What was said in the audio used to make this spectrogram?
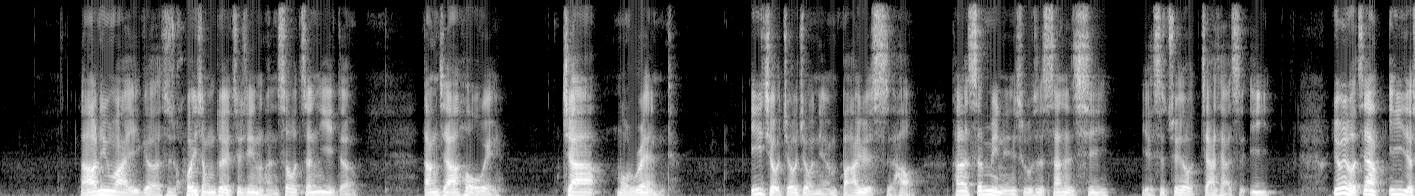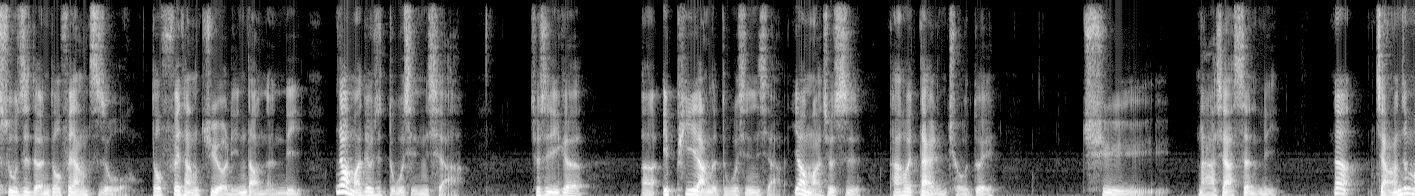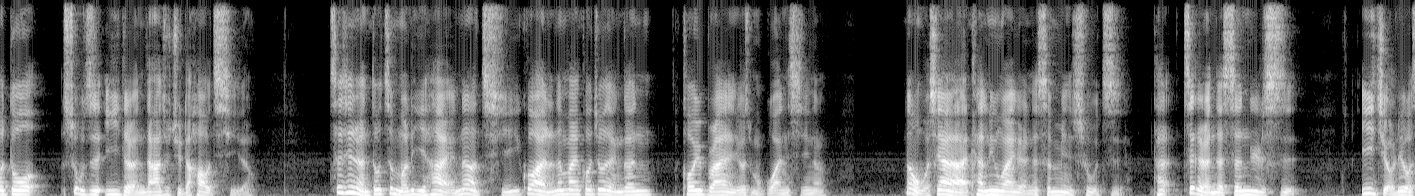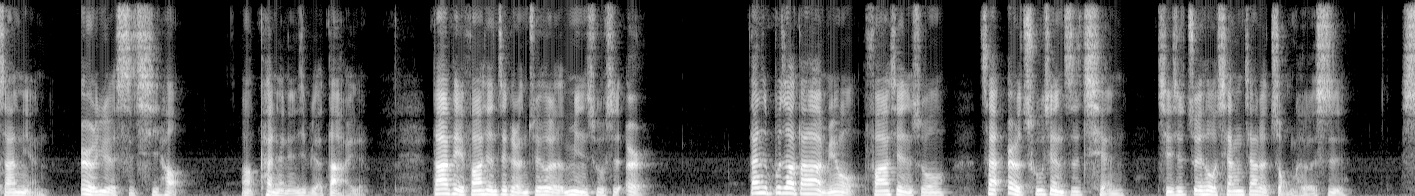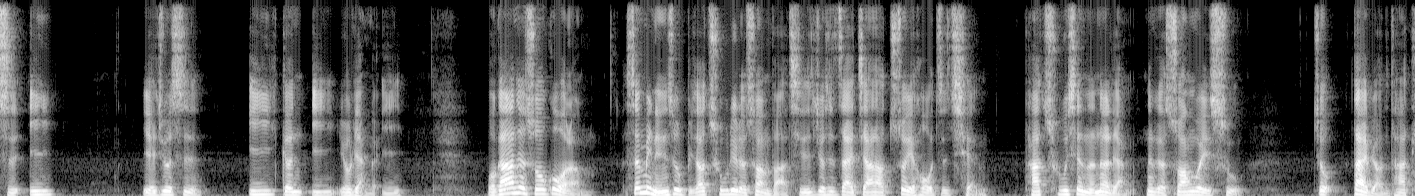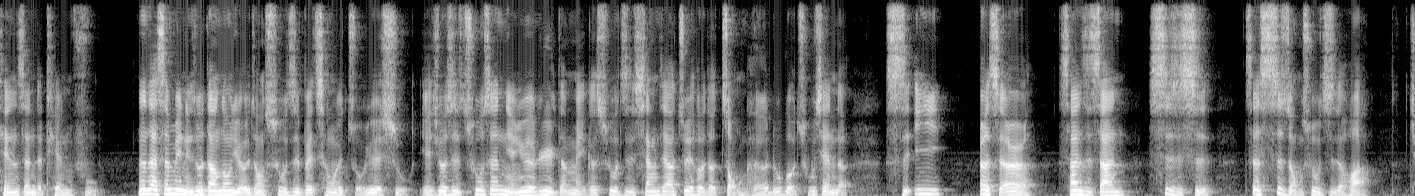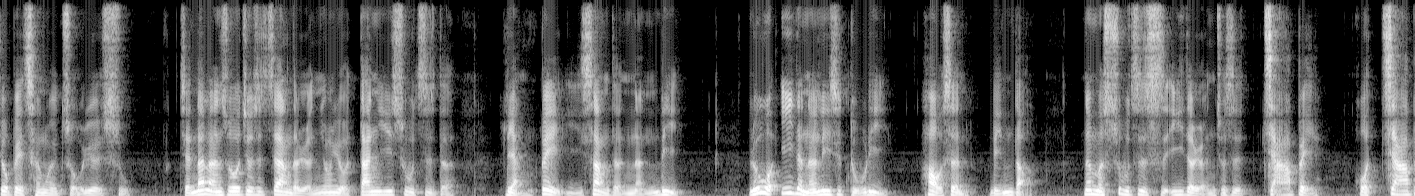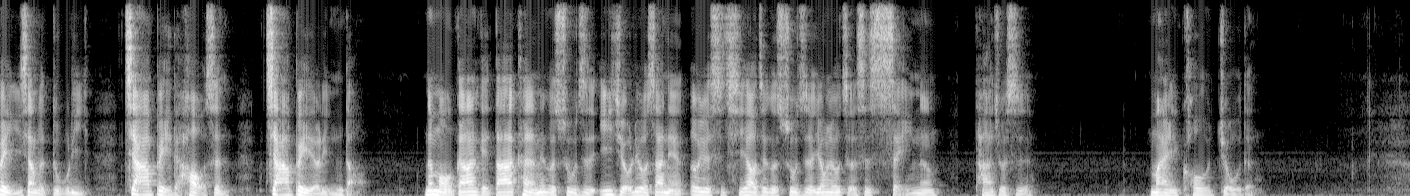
然后另外一个是灰熊队最近很受争议的当家后卫 Ja Morant，一九九九年八月十号，他的生命年数是三十七，也是最后加起来是一。拥有这样一的数字的人都非常自我，都非常具有领导能力，要么就是独行侠，就是一个呃一匹狼的独行侠，要么就是他会带领球队。去拿下胜利。那讲了这么多数字一的人，大家就觉得好奇了。这些人都这么厉害，那奇怪了，那 Michael Jordan 跟 Kobe Bryant 有什么关系呢？那我们现在来看另外一个人的生命数字。他这个人的生日是一九六三年二月十七号啊，看起来年纪比较大一点。大家可以发现，这个人最后的命数是二。但是不知道大家有没有发现，说在二出现之前。其实最后相加的总和是十一，也就是一跟一有两个一。我刚刚就说过了，生命灵数比较粗略的算法，其实就是在加到最后之前，它出现的那两那个双位数，就代表着他天生的天赋。那在生命灵数当中，有一种数字被称为卓越数，也就是出生年月日的每个数字相加最后的总和，如果出现了十一、二十二、三十三、四十四。这四种数字的话，就被称为卓越数。简单来说，就是这样的人拥有单一数字的两倍以上的能力。如果一的能力是独立、好胜、领导，那么数字十一的人就是加倍或加倍以上的独立、加倍的好胜、加倍的领导。那么我刚刚给大家看的那个数字，一九六三年二月十七号这个数字的拥有者是谁呢？他就是 Michael Jordan。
